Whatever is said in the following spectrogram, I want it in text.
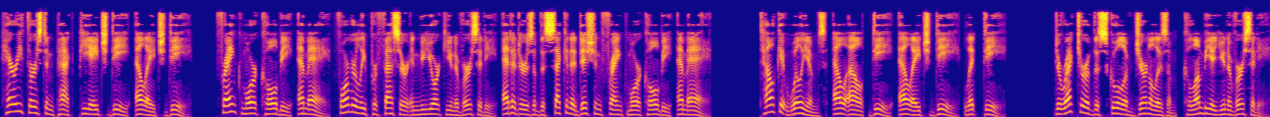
Harry Thurston Peck, Ph.D., L.H.D. Frank Moore Colby, M.A., formerly professor in New York University, editors of the second edition Frank Moore Colby, M.A. Talcott Williams, LL.D., LH.D., Lit.D. Director of the School of Journalism, Columbia University.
